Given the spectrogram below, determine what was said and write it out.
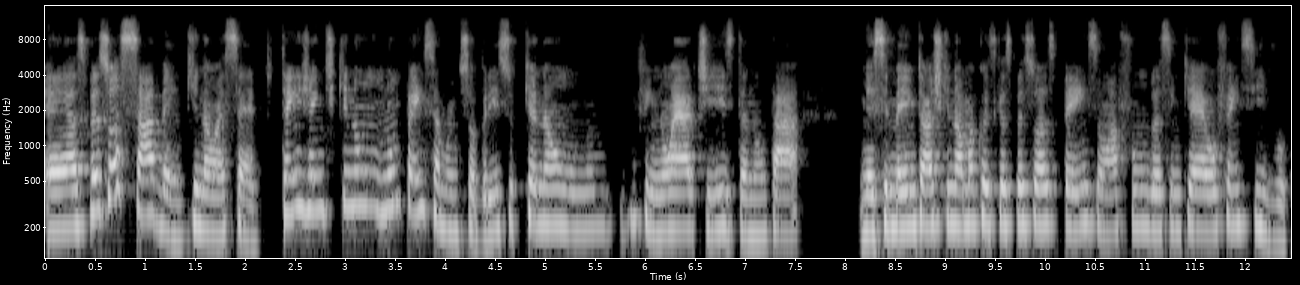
é, as pessoas sabem que não é certo. Tem gente que não, não pensa muito sobre isso, porque não, não enfim, não é artista, não está nesse meio, então acho que não é uma coisa que as pessoas pensam a fundo, assim, que é ofensivo.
